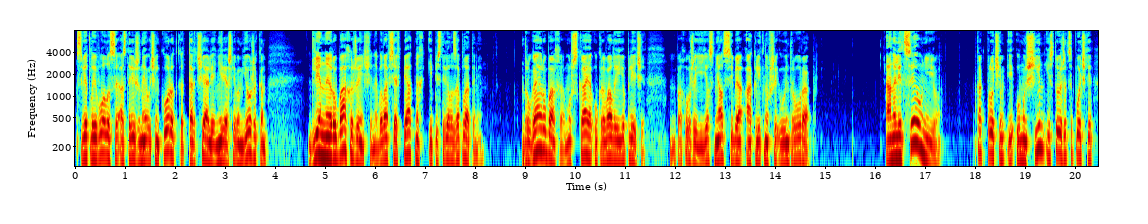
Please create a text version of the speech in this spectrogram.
Светлые волосы, остриженные очень коротко, торчали неряшливым ежиком. Длинная рубаха женщины была вся в пятнах и пестрела заплатами. Другая рубаха, мужская, укрывала ее плечи. Похоже, ее снял с себя окликнувший Уинтроу раб. А на лице у нее, как, впрочем, и у мужчин из той же цепочки, —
